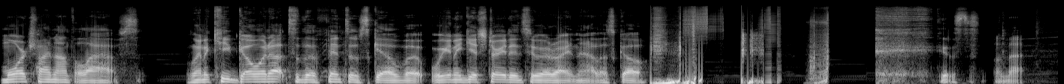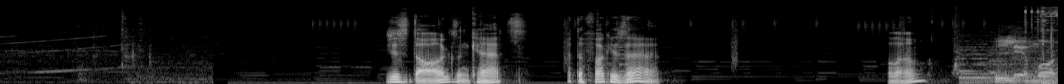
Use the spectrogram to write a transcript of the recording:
more try not to laughs. We're gonna keep going up to the offensive scale, but we're gonna get straight into it right now. Let's go. on that. Just dogs and cats. What the fuck is that? Hello? Lemon.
